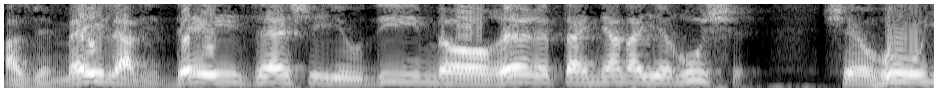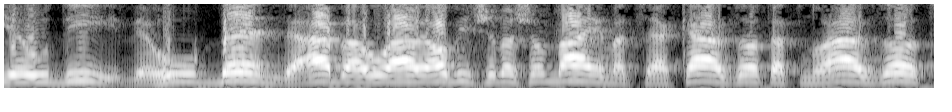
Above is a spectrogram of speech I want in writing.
אז ממילא על ידי זה שיהודי מעורר את העניין הירושה, שהוא יהודי והוא בן ואבא הוא האוביב שבשמיים, הצעקה הזאת, התנועה הזאת,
